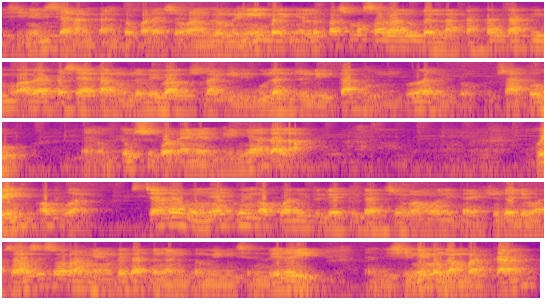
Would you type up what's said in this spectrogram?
Di sini disarankan kepada seorang Gemini baiknya lepas masa lalu dan langkahkan kakimu agar kesehatan lebih bagus lagi di bulan Juli tahun 2021. Dan untuk support energinya adalah Queen of One. Secara umumnya Queen of One itu diartikan seorang wanita yang sudah dewasa, seseorang yang dekat dengan Gemini sendiri. Dan di sini menggambarkan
